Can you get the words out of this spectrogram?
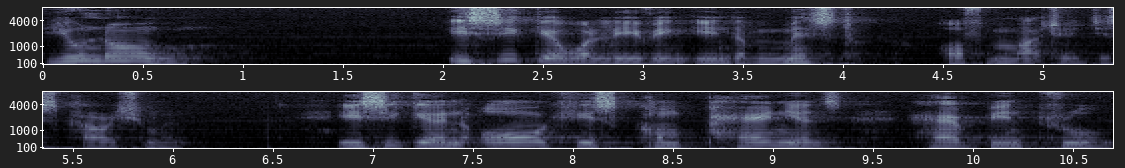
you know Ezekiel was living in the midst of much discouragement. Ezekiel and all his companions have been through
